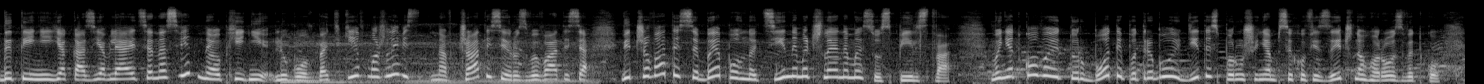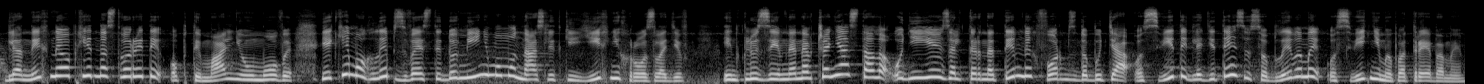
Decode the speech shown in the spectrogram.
Дитині, яка з'являється на світ, необхідні любов батьків, можливість навчатися і розвиватися, відчувати себе повноцінними членами суспільства. Виняткової турботи потребують діти з порушенням психофізичного розвитку. Для них необхідно створити оптимальні умови, які могли б звести до мінімуму наслідки їхніх розладів. Інклюзивне навчання стало однією з альтернативних форм здобуття освіти для дітей з особливими освітніми потребами.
